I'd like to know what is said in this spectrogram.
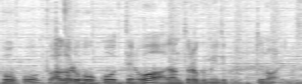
方向と上がる方向っていうのはなんとなく見えてくるっていうのはあります。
